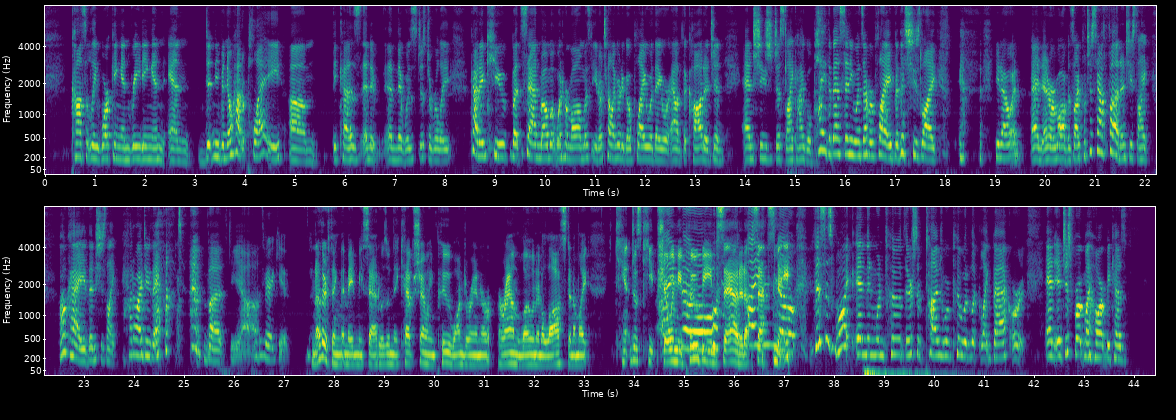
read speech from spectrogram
constantly working and reading and, and didn't even know how to play. Um, because and it and there was just a really kind of cute but sad moment when her mom was you know telling her to go play where they were out at the cottage and and she's just like I will play the best anyone's ever played but then she's like you know and and, and her mom is like well just have fun and she's like okay then she's like how do I do that but yeah It's very cute. Another thing that made me sad was when they kept showing Pooh wandering ar- around alone and a lost, and I'm like, you can't just keep showing me. Pooh being sad. It upsets me. This is why. And then when Pooh, there's some times where Pooh would look like back, or and it just broke my heart because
